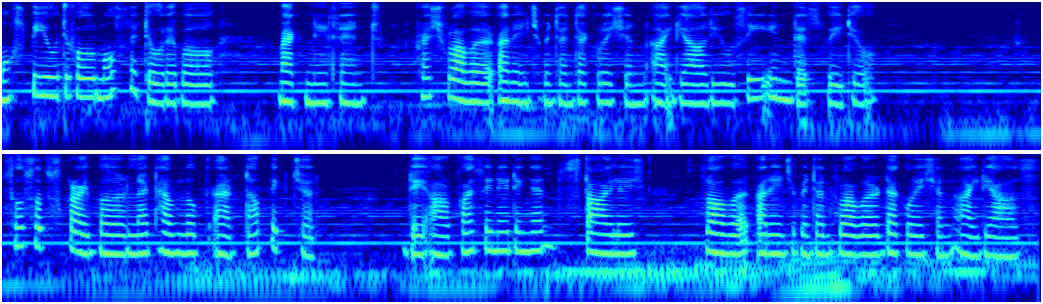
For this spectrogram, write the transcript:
Most beautiful, most adorable, magnificent fresh flower arrangement and decoration ideas you see in this video. So subscriber, let's have look at the picture. They are fascinating and stylish flower arrangement and flower decoration ideas.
